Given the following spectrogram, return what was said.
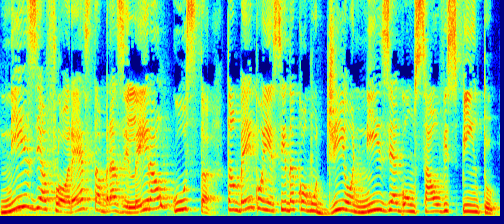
Nísia Floresta Brasileira Augusta, também conhecida como Dionísia Gonçalves Pinto.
